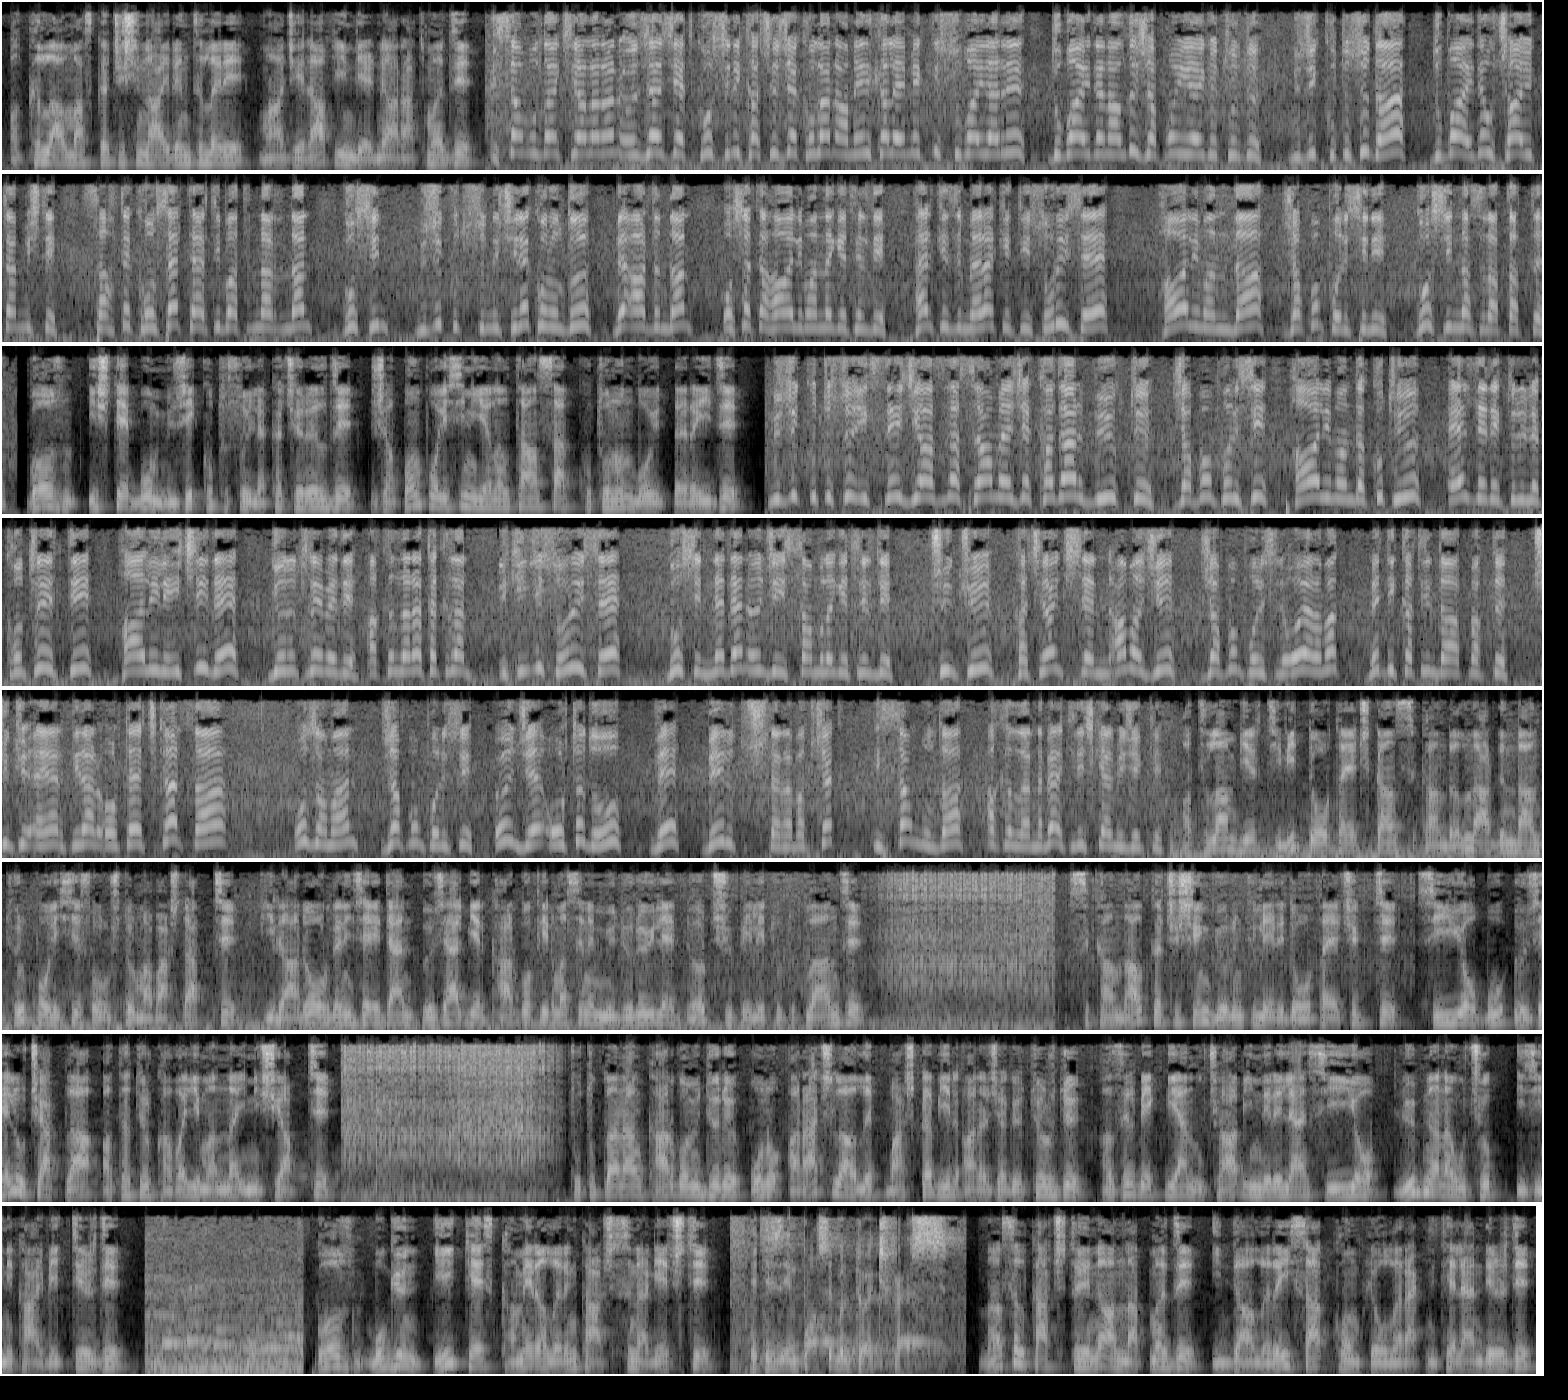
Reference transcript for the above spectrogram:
Akıl almaz kaçışın ayrıntıları macera filmlerini aratmadı. İstanbul'dan kiralanan özel jet Goslin'i kaçıracak olan Amerikalı emekli subayları Dubai'den aldı Japonya'ya götürdü. Müzik kutusu da Dubai'de uçağa yüklenmişti. Sahte konser tertibatının ardından Goslin müzik kutusunun içine konuldu ve ardından Osaka havalimanına getirildi. Herkesin merak ettiği soru ise havalimanında Japon polisini Goslin nasıl atlattı? Gozn işte bu müzik kutusuyla kaçırıldı. Japon polisini yanıltansa kutunun boyutlarıydı. Müzik kutusu X-ray cihazına sığamayacak kadar büyüktü. Japon polisi havalimanında kutuyu el dedektörüyle kontrol etti. Haliyle içini de görüntülemedi. Akıllara takılan ikinci soru ise Gosin neden önce İstanbul'a getirildi? Çünkü kaçıran kişilerin amacı Japon polisini oyalamak ve dikkatini dağıtmaktı. Çünkü eğer firar ortaya çıkarsa o zaman Japon polisi önce Orta Doğu ve Beyrut uçuşlarına bakacak. İstanbul'da akıllarına belki de hiç gelmeyecekti. Atılan bir tweetle ortaya çıkan skandalın ardından Türk polisi soruşturma başlattı. Firarı organize eden özel bir kargo firmasının müdürüyle 4 şüpheli tutuklandı. Skandal kaçışın görüntüleri de ortaya çıktı. CEO bu özel uçakla Atatürk Havalimanı'na iniş yaptı. Tutuklanan kargo müdürü onu araçla alıp başka bir araca götürdü. Hazır bekleyen uçağa bindirilen CEO Lübnan'a uçup izini kaybettirdi. Gozn bugün ilk kez kameraların karşısına geçti. It is impossible to express. Nasıl kaçtığını anlatmadı. İddiaları ise komplo olarak nitelendirdi.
